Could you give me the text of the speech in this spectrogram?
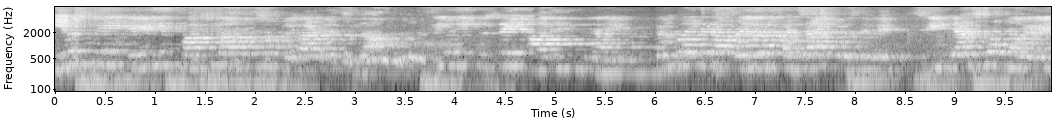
ഈ പഞ്ചായത്ത് പ്രസിഡന്റ് ശ്രീ അവരെ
